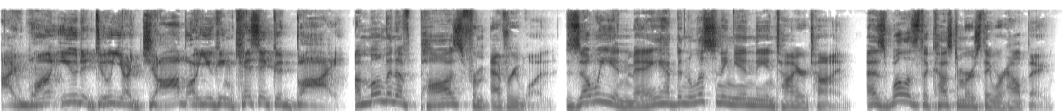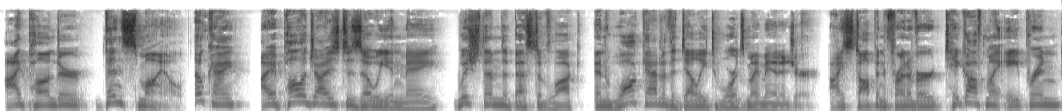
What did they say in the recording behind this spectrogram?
I want you to do your job or you can kiss it goodbye. A moment of pause from everyone. Zoe and May have been listening in the entire time as well as the customers they were helping. I ponder, then smile. Okay. I apologize to Zoe and May, wish them the best of luck, and walk out of the deli towards my manager. I stop in front of her, take off my apron,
